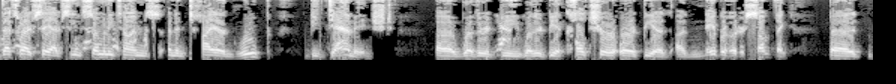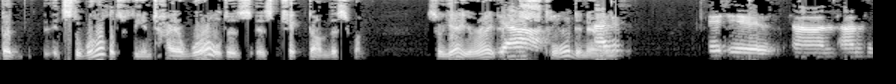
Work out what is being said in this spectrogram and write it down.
that's what I say. I've seen so many times an entire group be damaged, uh, whether it yeah. be whether it be a culture or it be a, a neighborhood or something but but it's the world. The entire world is is kicked on this one. So yeah, you're right. Yeah. Extraordinary. And it, it is, and and to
